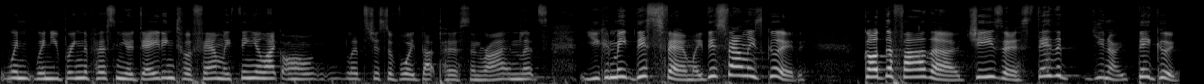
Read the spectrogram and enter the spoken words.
when, when you bring the person you're dating to a family thing, you're like, oh, let's just avoid that person, right? And let's, you can meet this family. This family's good. God the Father, Jesus, they're the, you know, they're good.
